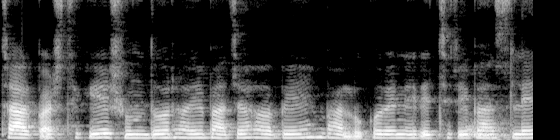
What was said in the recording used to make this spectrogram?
চারপাশ থেকে সুন্দর হয়ে ভাজা হবে, ভালো করে নেড়ে চেড়ে ভাজলে।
